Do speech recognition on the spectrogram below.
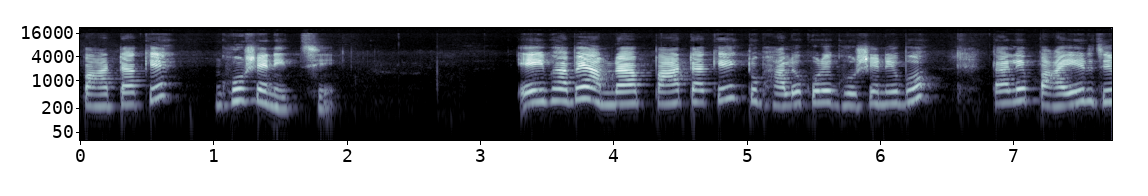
পাটাকে ঘষে নিচ্ছি। এইভাবে আমরা পাটাকে একটু ভালো করে ঘষে নেব। তাহলে পায়ের যে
